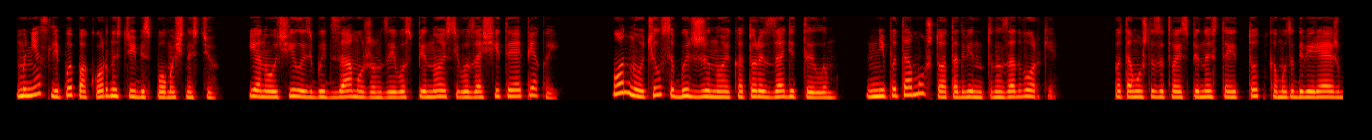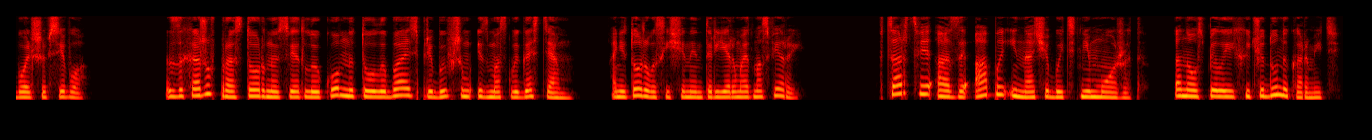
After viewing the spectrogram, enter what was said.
Мне слепой покорностью и беспомощностью. Я научилась быть замужем за его спиной с его защитой и опекой. Он научился быть женой, которая сзади тылом. Не потому, что отодвинута на задворке. Потому что за твоей спиной стоит тот, кому ты доверяешь больше всего. Захожу в просторную светлую комнату, улыбаясь прибывшим из Москвы гостям. Они тоже восхищены интерьером и атмосферой. В царстве Азы Апы иначе быть не может. Она успела их и чуду накормить,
